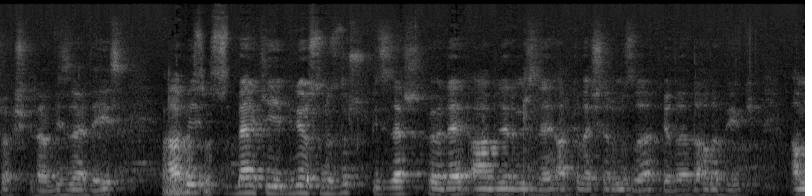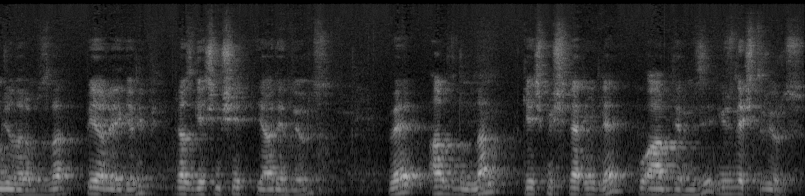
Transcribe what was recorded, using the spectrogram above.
Çok şükür abi bizler deyiz. Allah abi razı olsun. belki biliyorsunuzdur bizler böyle abilerimizle, arkadaşlarımızla ya da daha da büyük amcalarımızla bir araya gelip biraz geçmişi yad ediyoruz. Ve ardından geçmişleriyle bu abilerimizi yüzleştiriyoruz.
